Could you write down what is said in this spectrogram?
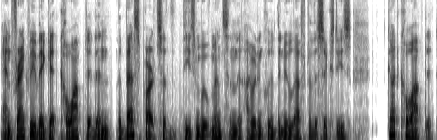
And frankly, they get co opted. And the best parts of these movements, and I would include the New Left of the 60s, got co opted.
